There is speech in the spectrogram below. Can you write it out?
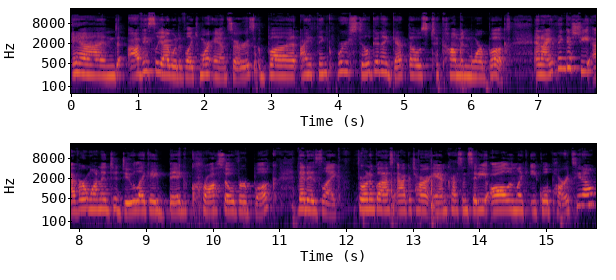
And obviously I would have liked more answers, but I think we're still gonna get those to come in more books. And I think if she ever wanted to do like a big crossover book that is like Throne of Glass, ACOTAR, and Crescent City all in like equal parts, you know,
